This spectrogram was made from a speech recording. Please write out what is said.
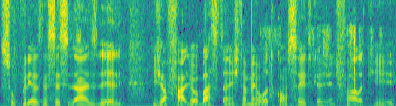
suprir as necessidades dele, já falhou bastante também o outro conceito que a gente fala, que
